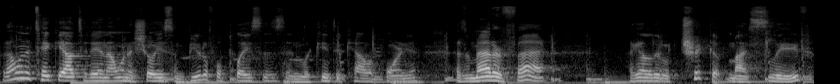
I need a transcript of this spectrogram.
But I want to take you out today and I want to show you some beautiful places in La Quinta, California. As a matter of fact, I got a little trick up my sleeve.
